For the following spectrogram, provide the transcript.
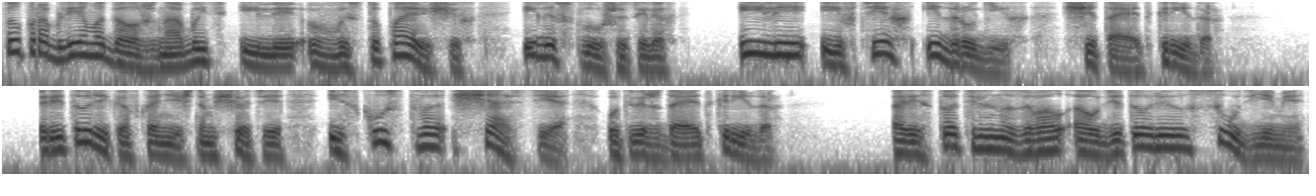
то проблема должна быть или в выступающих, или в слушателях, или и в тех, и других, считает Кридер. Риторика, в конечном счете, искусство счастья, утверждает Кридер. Аристотель называл аудиторию судьями,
